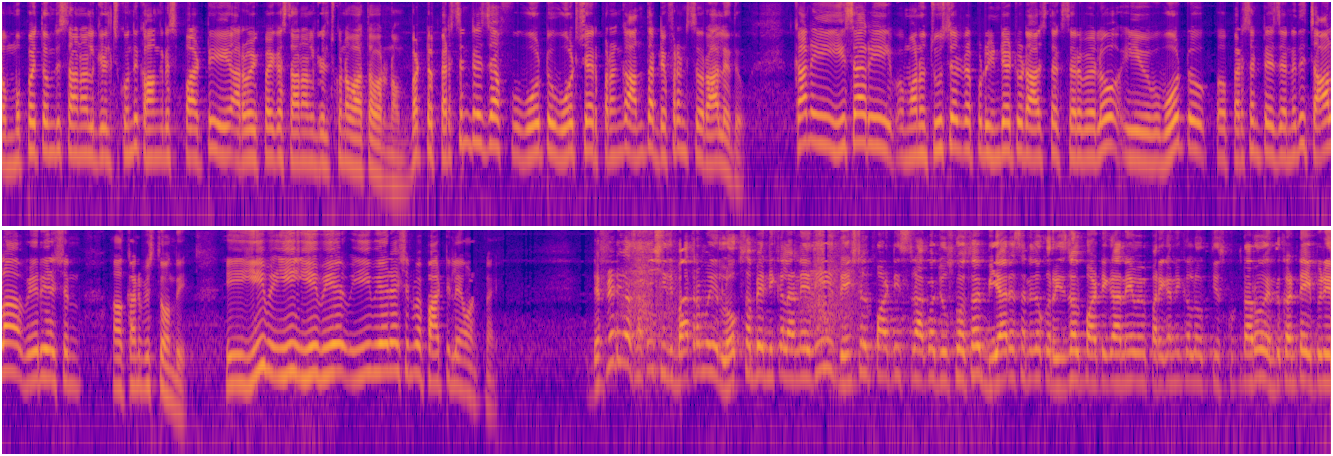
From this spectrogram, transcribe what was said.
ముప్పై తొమ్మిది స్థానాలు గెలుచుకుంది. కాంగ్రెస్ పార్టీ అరవైకి పైగా స్థానాలు గెలుచుకున్న వాతావరణం. But percentage of vote vote share పరంగా అంత డిఫరెన్స్ రాలేదు. కానీ ఈసారి మనం చూసేటప్పుడు ఇండియా టుడే ఆజ్ తక్ సర్వేలో ఈ ఓటు పర్సంటేజ్ అనేది చాలా వేరియేషన్ కనిపిస్తోంది. ఈ ఈ- ఈ ఈ వే- ఈ వేరియేషన్పై పార్టీలు ఏమంటున్నాయి? డెఫినెట్గా సతీష్ ఇది మాత్రం ఈ లోక్సభ ఎన్నికలు అనేది నేషనల్ పార్టీస్ రాక చూసుకోవచ్చు. బీఆర్ఎస్ అనేది ఒక రీజనల్ పార్టీగానే పరిగణికలోకి తీసుకుంటున్నారు. ఎందుకంటే ఇప్పుడు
